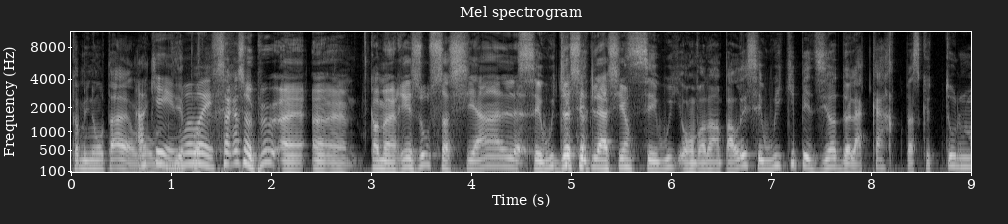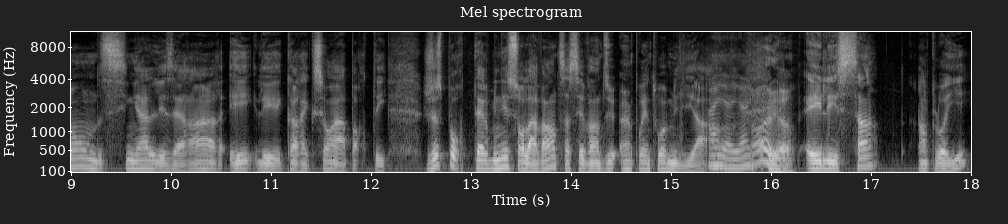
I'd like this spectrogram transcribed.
communautaire. OK. Oui, pas. oui. Ça reste un peu un- un- comme un réseau social C'est de circulation. C'est oui, on va en parler. C'est Wikipédia de la carte parce que tout le monde signale les erreurs et les corrections à apporter. Juste pour terminer sur la vente, ça s'est vendu 1,3 milliard. Aïe, aïe, aïe. Là. Et les 100 employés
